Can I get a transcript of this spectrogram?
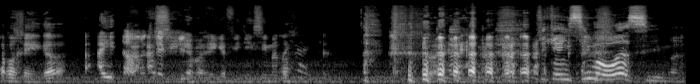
a barriga. Ai, Não, ah, mas o que é que- a barriga fica em cima da gaita. Fica em cima ou acima?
